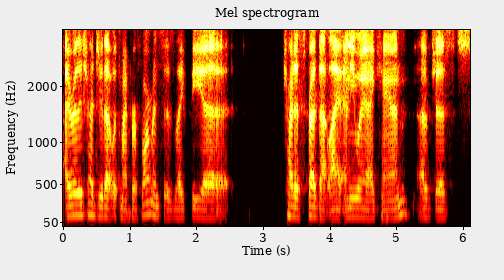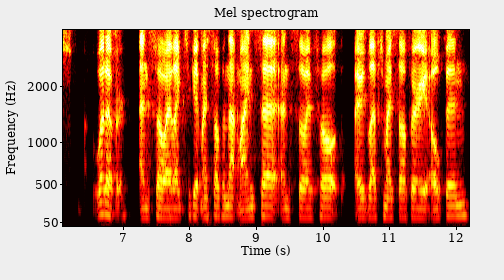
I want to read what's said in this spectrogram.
I really try to do that with my performances, like be a, try to spread that light any way I can of just whatever. And so I like to get myself in that mindset. And so I felt I left myself very open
